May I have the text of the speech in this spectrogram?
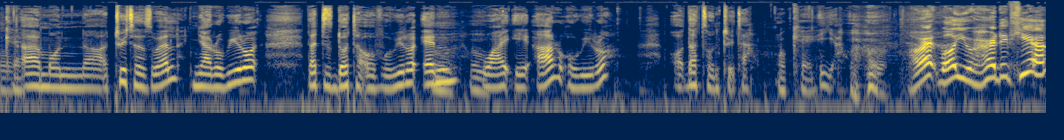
Okay. I'm on uh, Twitter as well, Nyarowiro, that is daughter of Owiro, N Y A R, Owiro. Oh, that's on Twitter. Okay. Yeah. All right. Well, you heard it here.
